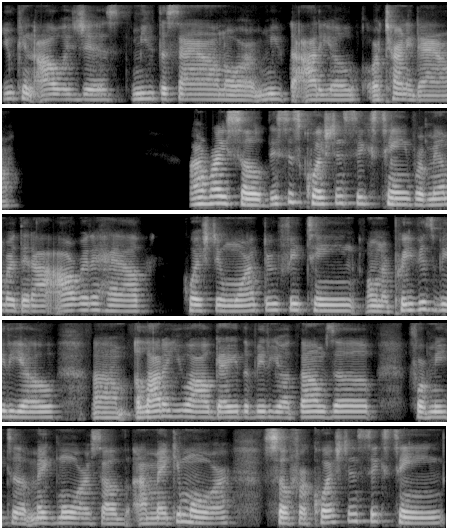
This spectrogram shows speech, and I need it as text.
you can always just mute the sound or mute the audio or turn it down. All right, so this is question 16. Remember that I already have question 1 through 15 on a previous video. Um, a lot of you all gave the video a thumbs up for me to make more, so I'm making more. So for question 16,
